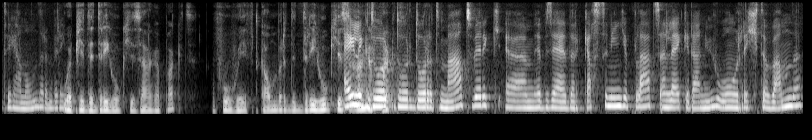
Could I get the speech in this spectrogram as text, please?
te gaan onderbrengen. Hoe heb je de driehoekjes aangepakt? Of hoe heeft Camber de driehoekjes Eigenlijk door, door, door het maatwerk um, hebben zij er kasten in geplaatst en lijken dat nu gewoon rechte wanden.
